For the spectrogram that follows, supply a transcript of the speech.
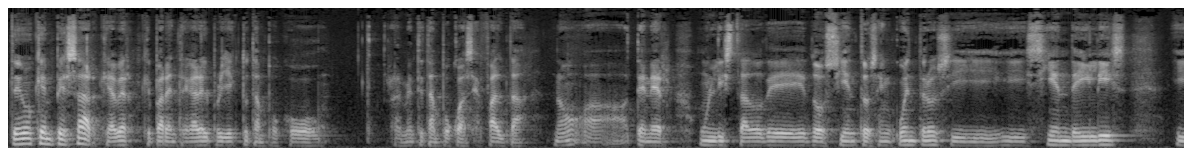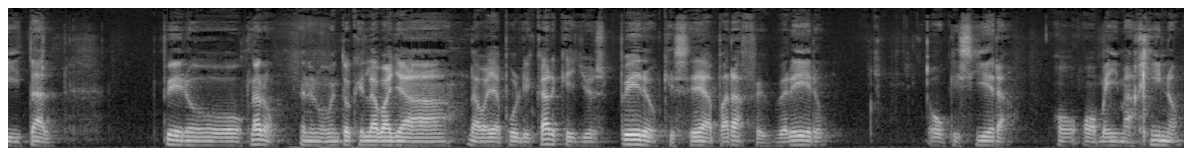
tengo que empezar, que a ver, que para entregar el proyecto tampoco, realmente tampoco hace falta, ¿no? tener un listado de 200 encuentros y, y 100 dailies y tal. Pero claro, en el momento que la vaya, la vaya a publicar, que yo espero que sea para febrero, o quisiera, o, me imagino,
